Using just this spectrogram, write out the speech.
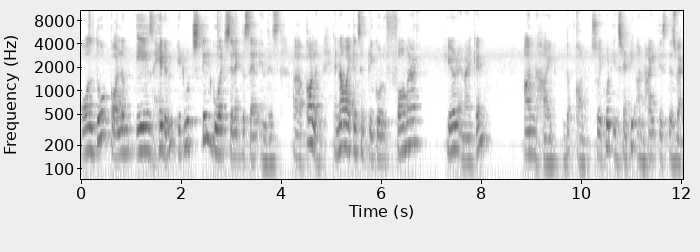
although column A is hidden, it would still go and select the cell in this uh, column. And now I can simply go to format here and I can unhide the column. So it would instantly unhide this as well.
